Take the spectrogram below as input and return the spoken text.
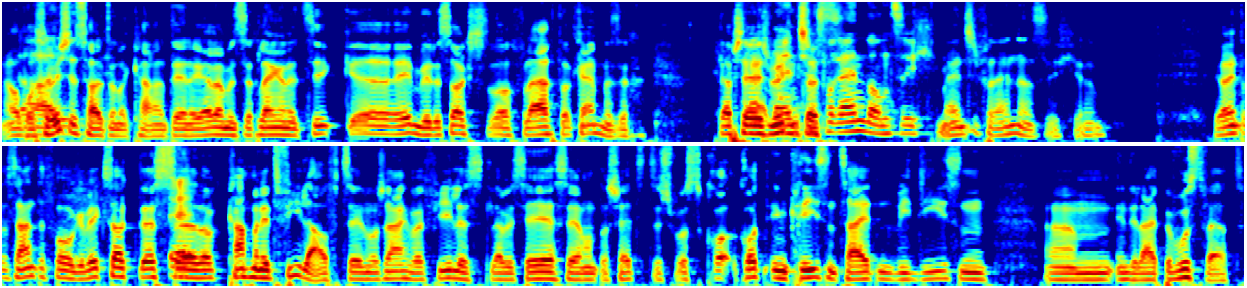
Aber Ja, so ist es halt in der Quarantäne, gell? wenn man sich länger nicht sieht, äh, eben wie du sagst, vielleicht erkennt man sich. Ich glaube, Ja, wirklich, Menschen dass verändern sich. Menschen verändern sich, ja. Ja, interessante Frage. Wie gesagt, das, Äh. äh, da kann man nicht viel aufzählen, wahrscheinlich, weil vieles, glaube ich, sehr, sehr unterschätzt ist, was gerade in Krisenzeiten wie diesen ähm, in die Leute bewusst wird.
